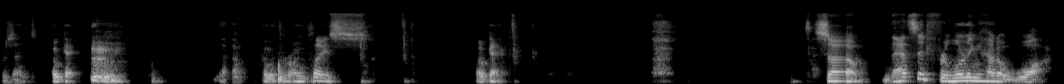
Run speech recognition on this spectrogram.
Present. Okay, oh, going the wrong place. Okay. So that's it for learning how to walk.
